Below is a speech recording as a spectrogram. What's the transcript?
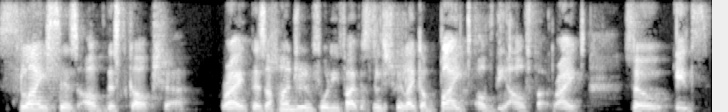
slices of the sculpture, right? There's 145. It's literally like a bite of the alpha, right? So it's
